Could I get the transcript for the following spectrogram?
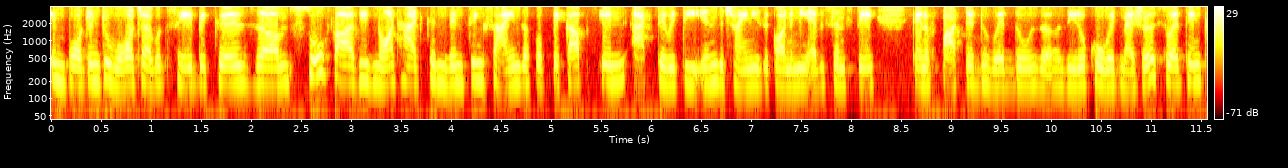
important to watch, I would say, because um, so far we've not had convincing signs of a pickup in activity in the Chinese economy ever since they kind of parted with those uh, zero COVID measures. So I think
